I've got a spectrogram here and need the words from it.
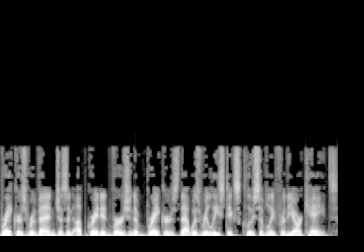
Breaker's Revenge is an upgraded version of Breakers that was released exclusively for the arcades.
